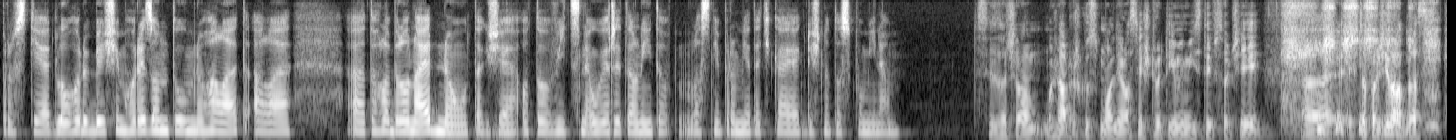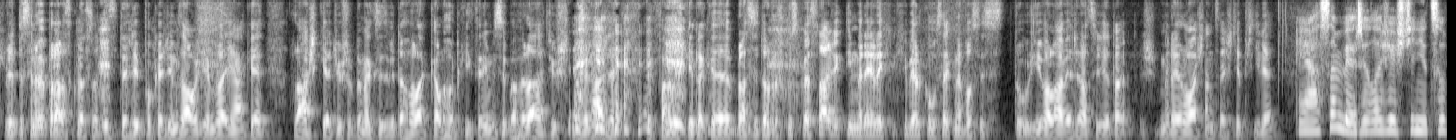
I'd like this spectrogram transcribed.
prostě dlouhodobějším horizontu mnoha let, ale uh, tohle bylo najednou, takže o to víc neuvěřitelný to vlastně pro mě teďka je, když na to vzpomínám si začala možná trošku smolně vlastně čtvrtými místy v Soči. Uh, jak to prožívala? Byla, protože ty se nevypadala skvěle, ty jsi tehdy po každém závodě měla nějaké hlášky, ať už o tom, jak jsi vytahovala kalhotky, kterými si bavila, ať už novináře, tak fanoušky, tak eh, byla si to trošku skleslá, že k té medaili chyběl kousek, nebo si to užívala a věřila si, že ta medailová šance ještě přijde? Já jsem věřila, že ještě něco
